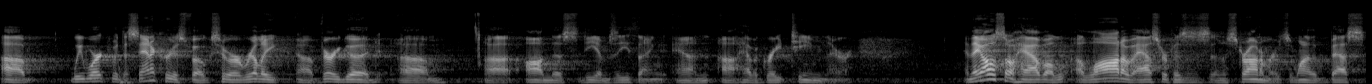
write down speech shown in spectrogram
uh, we worked with the Santa Cruz folks who are really uh, very good um, uh, on this DMZ thing and uh, have a great team there. And they also have a, a, lot of astrophysicists and astronomers, one of the best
